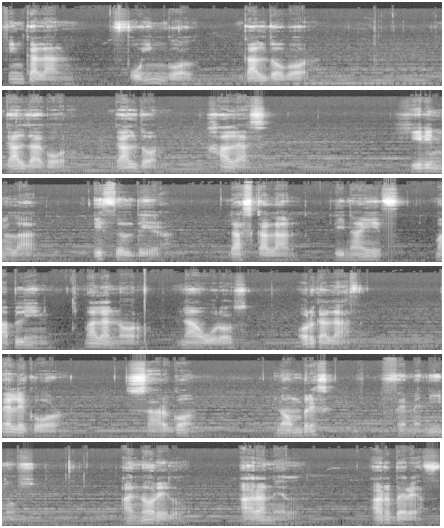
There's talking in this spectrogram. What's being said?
Finkalan, Fuingol, Galdogor, Galdagor, Galdon, Halas, Hirimlad, Isildir, Lascalan, Linaith, Mablin, Malanor, Nauros, Orgalath, Pelegorn, Sargón. Nombres femeninos. Anorel, Aranel, Arbereth,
